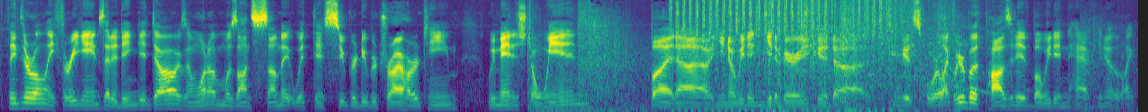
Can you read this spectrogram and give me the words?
I think there were only three games that I didn't get dogs, and one of them was on Summit with this super duper tryhard team. We managed to win, but uh, you know we didn't get a very good uh, good score. Like we were both positive, but we didn't have you know like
